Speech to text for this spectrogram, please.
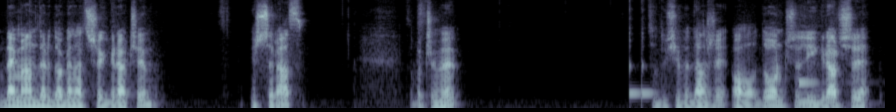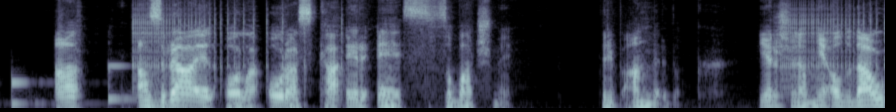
Dajmy underdoga na trzech graczy. Jeszcze raz. Zobaczymy. Co tu się wydarzy? O, dołączyli gracze A Azrael oraz KRS. Zobaczmy. Tryb underdog. Pierwszy nam nie oddał.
